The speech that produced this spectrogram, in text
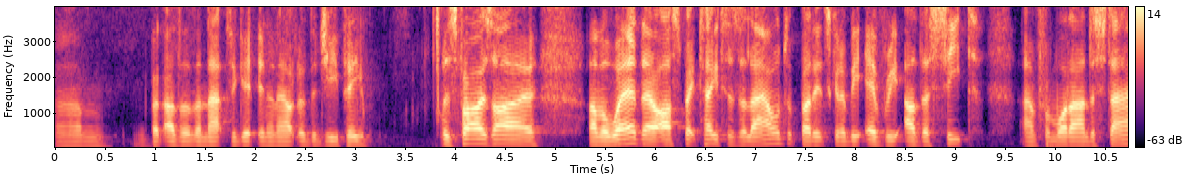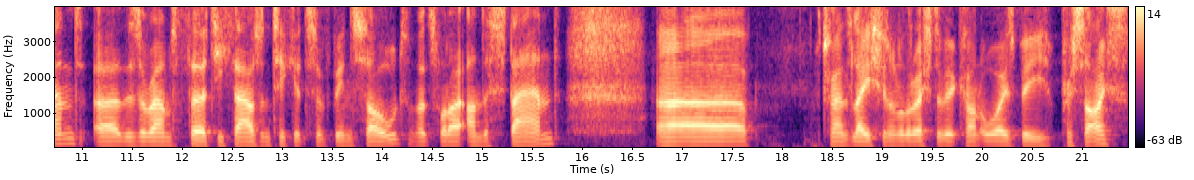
Um, but other than that, to get in and out of the GP. As far as I, I'm aware, there are spectators allowed, but it's going to be every other seat. And from what I understand, uh, there's around 30,000 tickets have been sold. That's what I understand. Uh, translation and all the rest of it can't always be precise.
